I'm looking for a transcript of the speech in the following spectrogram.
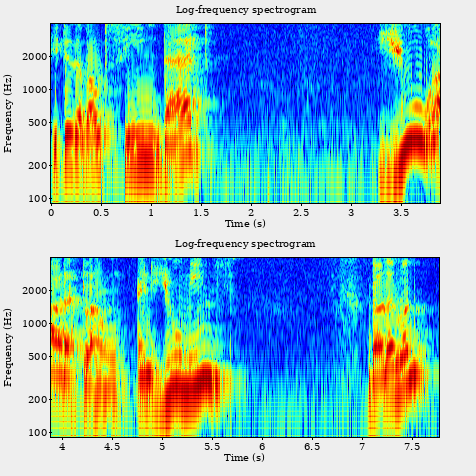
It is about seeing that you are a clown and you means the other one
